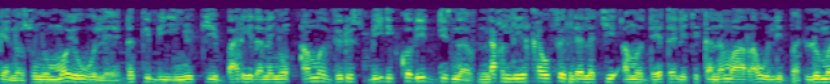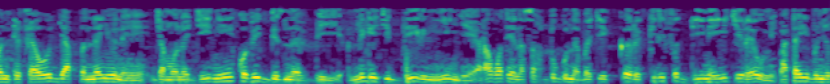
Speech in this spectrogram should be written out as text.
génn. Suñu moyuwulee dëkk bi ñu ci bari danañu am virus bi di covid 19 ndax lii xew firnde la ci am déetali ci kanam raw li bët. Lu mënti xew jàpp nañu ne jamono ji nii covid 19 bi mi ngi ci biir nit ñi rawatee na sax dugg na ba ci kër kilifa diine yi ci réew mi. Ba tey bu ñu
